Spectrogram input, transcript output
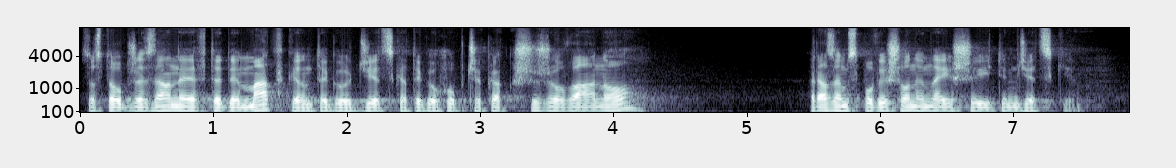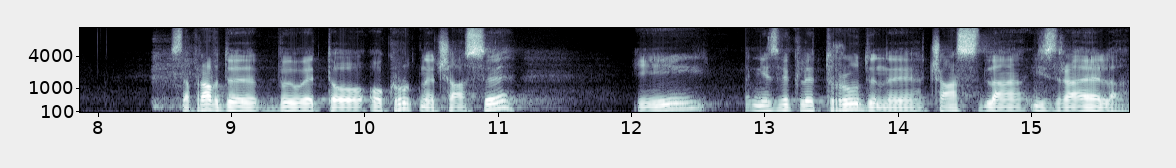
został obrzezany, wtedy matkę tego dziecka, tego chłopczyka krzyżowano razem z powieszonym na jej szyi tym dzieckiem. Naprawdę były to okrutne czasy i niezwykle trudny czas dla Izraela.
